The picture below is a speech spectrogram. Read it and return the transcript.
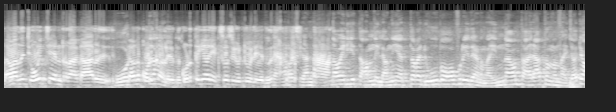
ഞാൻ വന്ന് ചോദിച്ചേണ്ടാ കാറ്. ഓ, കൊടുക്കാറില്ലായിരുന്നു കൊടുത്തെങ്കിൽ അവൻ എക്സോസ് കിട്ടൂലായിരുന്നു. എനിക്ക് തന്നില്ല. അന്ന് എത്ര രൂപ ഓഫർ ചെയ്തേണെന്നാ ഇന്ന് അവൻ തരാത്ത നന്നായി ചാറ്റോ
